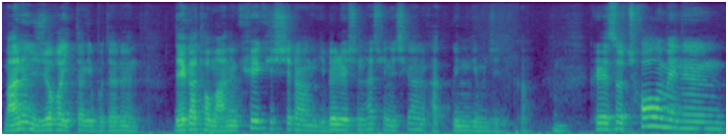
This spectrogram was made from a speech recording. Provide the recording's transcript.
많은 user가 있다기보다는 내가 더 많은 QA/QC랑 evaluation 할 수 있는 시간을 갖고 있는 게 문제니까. 음. 그래서 처음에는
